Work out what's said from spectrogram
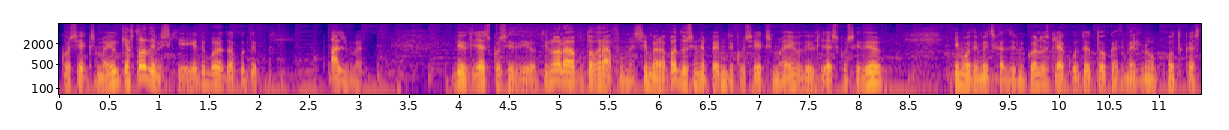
26 Μαΐου και αυτό δεν ισχύει γιατί μπορείτε να το ακούτε άλλη μέρα 2022. Την ώρα που το γράφουμε. Σήμερα πάντως είναι 5η 26 Μαΐου 2022. Είμαι ο Δημήτρης Χατζηνικόλας και ακούτε το καθημερινό podcast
